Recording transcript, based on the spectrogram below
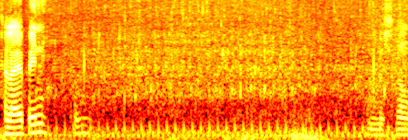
Halay pa ini. Bulus lang.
